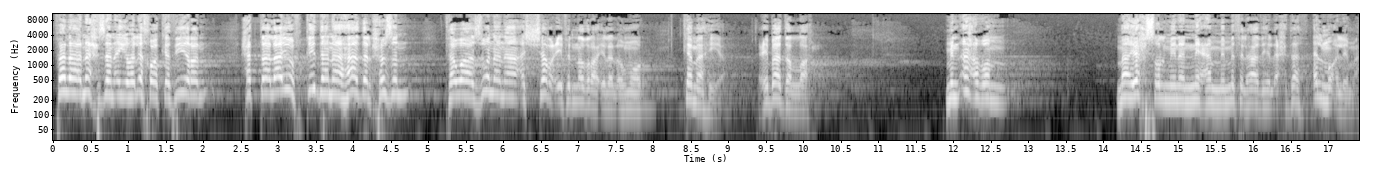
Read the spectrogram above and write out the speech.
فلا نحزن أيها الإخوة كثيرا حتى لا يفقدنا هذا الحزن توازننا الشرعي في النظرة إلى الأمور كما هي. عباد الله من أعظم ما يحصل من النعم من مثل هذه الأحداث المؤلمة.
